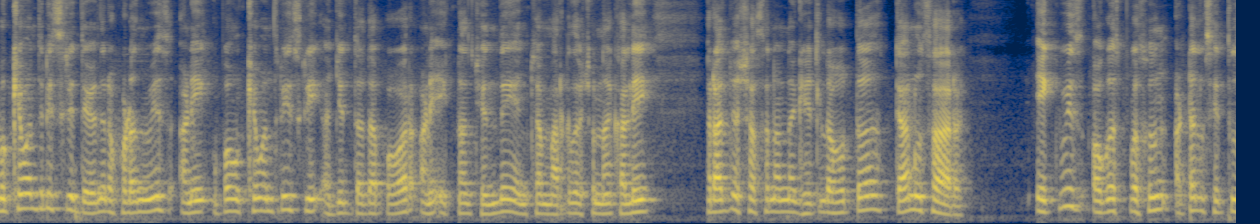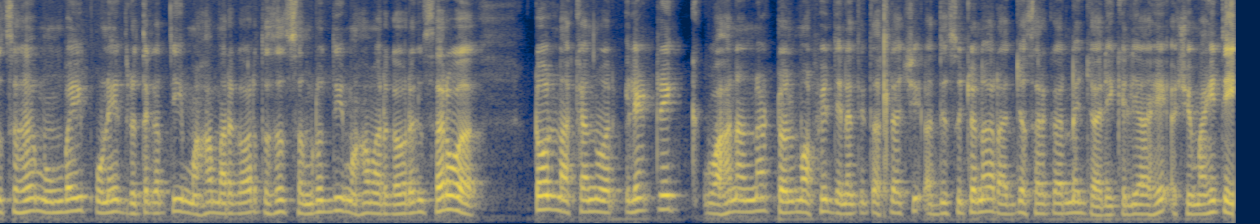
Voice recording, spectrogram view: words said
मुख्यमंत्री श्री देवेंद्र फडणवीस आणि उपमुख्यमंत्री श्री अजितदादा पवार आणि एकनाथ शिंदे यांच्या मार्गदर्शनाखाली राज्य शासनानं घेतलं होतं त्यानुसार एकवीस ऑगस्टपासून अटल सेतूसह मुंबई पुणे द्रुतगती महामार्गावर तसंच समृद्धी महामार्गावरील सर्व टोल नाक्यांवर इलेक्ट्रिक वाहनांना टोलमाफी देण्यात येत असल्याची अधिसूचना राज्य सरकारने जारी केली आहे अशी माहिती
